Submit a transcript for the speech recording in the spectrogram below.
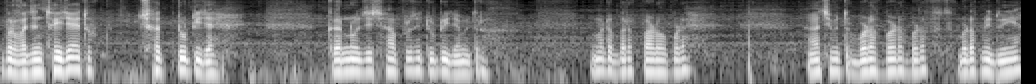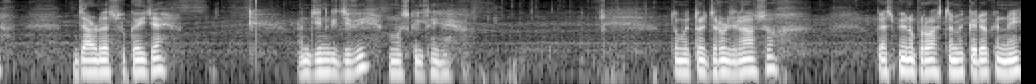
ઉપર વજન થઈ જાય તો છત તૂટી જાય. ઘરનું જે છાપરું છે તૂટી જાય, મિત્રો. એ માટે બરફ પાડવો પડે. આ છે, મિત્રો, બરફ બરફ બરફ, બરફની દુનિયા ઝાડવા સુકાઈ જાય. અને જિંદગી જીવી મુશ્કેલ થઈ જાય. તો મિત્રો જરૂર જણાવશો, કાશ્મીરનો પ્રવાસ તમે કર્યો કે નહીં?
